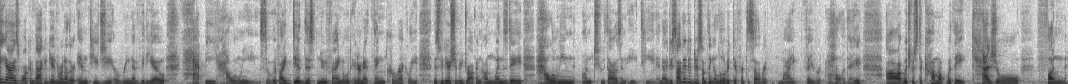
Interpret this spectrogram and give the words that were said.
Hey guys, welcome back again to another MTG Arena video. Happy Halloween. So if I did this newfangled internet thing correctly, this video should be dropping on Wednesday, Halloween on 2018. And I decided to do something a little bit different to celebrate my favorite holiday, uh, which was to come up with a casual fun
